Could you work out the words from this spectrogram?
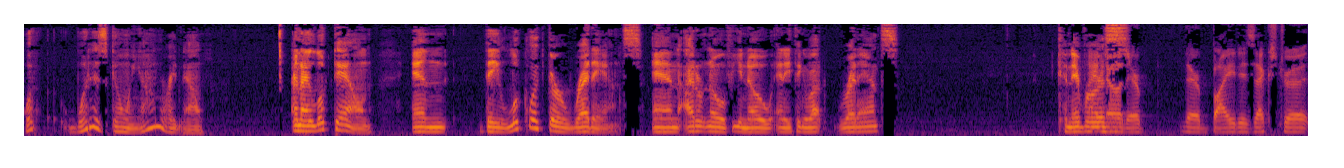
what what is going on right now? And I look down, and they look like they're red ants. And I don't know if you know anything about red ants. I Carnivorous. know their their bite is extra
